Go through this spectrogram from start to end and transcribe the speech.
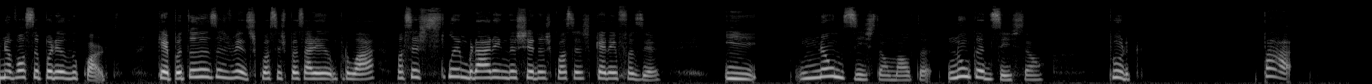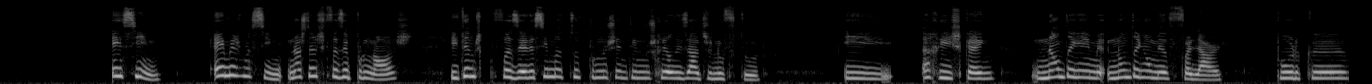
na vossa parede do quarto. Que é para todas as vezes que vocês passarem por lá, vocês se lembrarem das cenas que vocês querem fazer. E não desistam, malta. Nunca desistam. Porque, pá, é assim. É mesmo assim. Nós temos que fazer por nós e temos que fazer, acima de tudo, por nos sentirmos realizados no futuro. E arrisquem, não tenham, não tenham medo de falhar, Porque,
